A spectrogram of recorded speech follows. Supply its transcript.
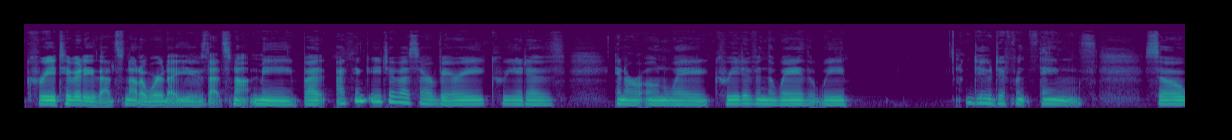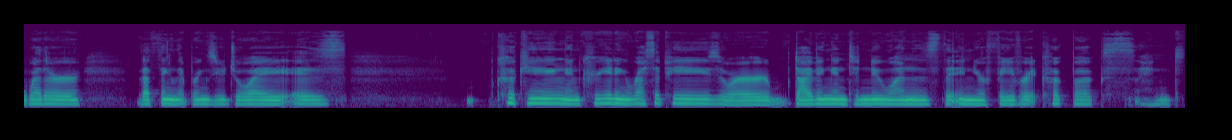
creativity that's not a word i use. That's not me. But i think each of us are very creative in our own way creative in the way that we do different things so, whether the thing that brings you joy is cooking and creating recipes or diving into new ones that in your favorite cookbooks and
